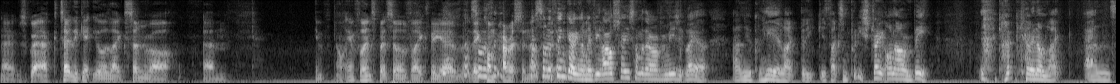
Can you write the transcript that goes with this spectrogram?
No, it was great. I could totally get your like Sun Ra, um, in, not influence, but sort of like the uh, that the sort of thing- comparison. That sort of thing going on. If you, I'll show you some of their other music later, and you can hear like that. It's like some pretty straight on R and B going on, like and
